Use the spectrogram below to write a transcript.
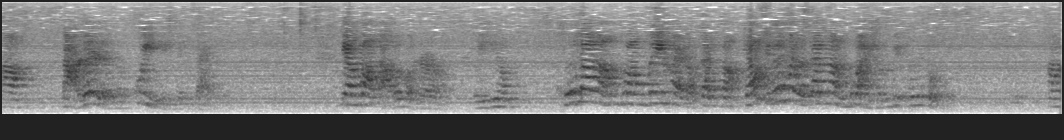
啊，哪儿的人呢？桂林那一带。电话打到我这儿了，我一听，红斑狼疮危害到肝脏，只要你危害到肝脏，你不管什么病都肿。啊，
